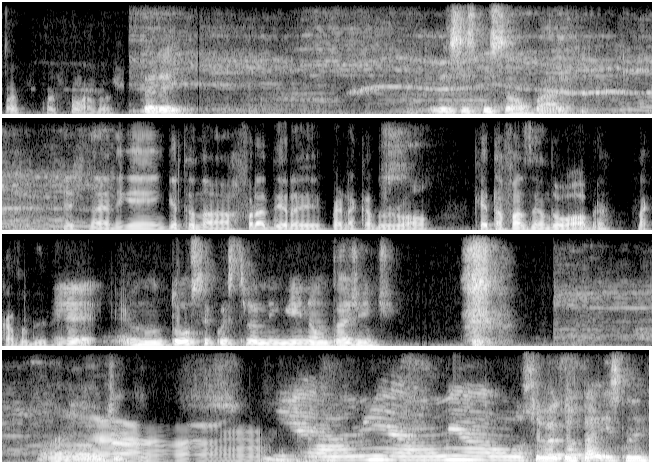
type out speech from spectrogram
pode, pode falar, Dosh. Pera aí. Vê se esse pessoal para. Gente, não é ninguém gritando uma furadeira aí perto da casa do João, que ele tá fazendo obra na casa dele. É, eu não tô sequestrando ninguém não, tá, gente? ah, miau, miau, miau. Você vai cortar isso, né?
